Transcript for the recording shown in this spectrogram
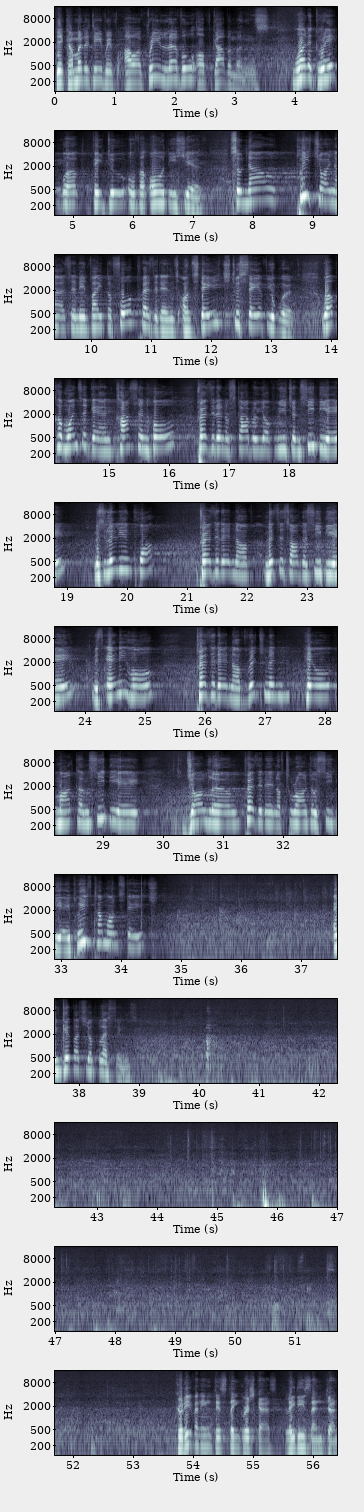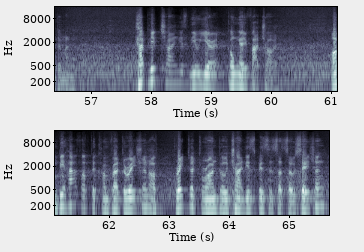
the community with our three level of governments. What a great work they do over all these years. So now Please join us and invite the four presidents on stage to say a few words. Welcome once again Carson Ho, President of Scarborough York Region CBA, Ms. Lillian Kwok, President of Mississauga CBA, Ms. Annie Ho, President of Richmond Hill Markham CBA, John Leung, President of Toronto CBA. Please come on stage. And give us your blessings. Good evening, distinguished guests, ladies and gentlemen. Happy Chinese New Year, Gong Ei Fa Chai. On behalf of the Confederation of Greater Toronto Chinese Business Association,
